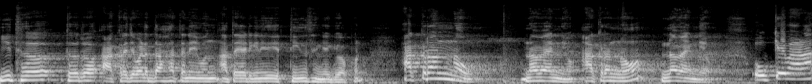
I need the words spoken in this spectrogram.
इथं तर अकराच्या वाड्यात दहा तर नाही मग आता या ठिकाणी तीन संख्या घेऊ आपण. अकरा नऊ नव्याण्णव अकरा नऊ नव्याण्णव. ओके बाळा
